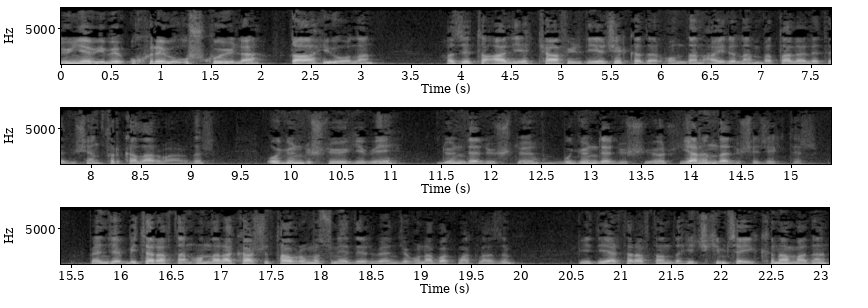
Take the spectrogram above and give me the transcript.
Dünyevi ve uhrevi ufkuyla dahi olan Hazreti Ali'ye kafir diyecek kadar ondan ayrılan ve dalalete düşen fırkalar vardır. O gün düştüğü gibi dün de düştü, bugün de düşüyor, yarın da düşecektir. Bence bir taraftan onlara karşı tavrımız nedir? Bence ona bakmak lazım. Bir diğer taraftan da hiç kimseyi kınamadan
